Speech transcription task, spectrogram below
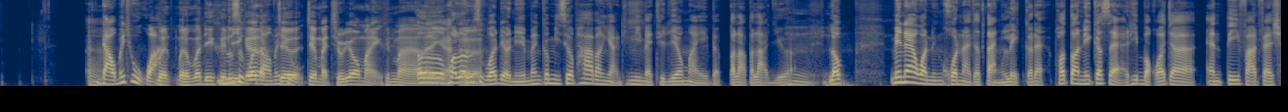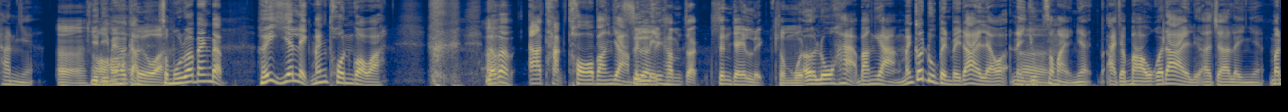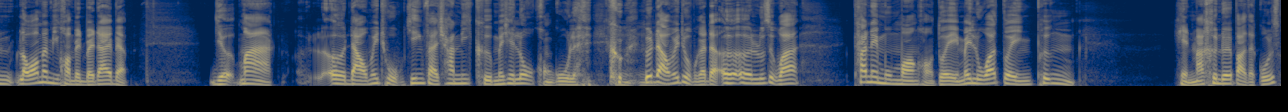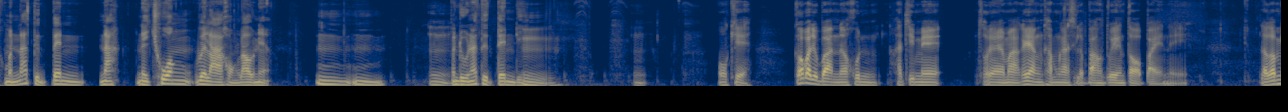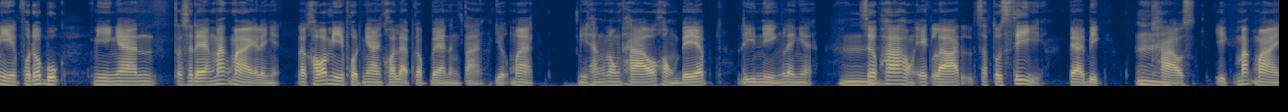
เดาไม่ถูกว่ะเหมือนเหมือนว่าดีคืนรู้ดีสึกก็ว่าเดาไม่เจถูอกเจอแมทเทียลใหม่ขึ้นมาเออะไรองี้ยเพราะเรารู้สึกว่าเดี๋ยวนี้แมันก็มีเสื้อผ้าบางอย่างที่มีแมทเทียลใหม่แบบประหลาดประหลาดๆเยอะอืมแล้วไม่แน่วันหนึ่งคนอาจจะแต่งเหล็กก็ได้ เพราะตอนนี้กระแสที่บอกว่าจะแอนตี้ฟาสแฟชั่นเนี่ยอ่าอยู่ดีแม่งก็กลับเออว่ะสมมุติว่าแม่งแบบเฮ้ยเฮียเหล็กแม่งทนกว่าว่ะแล้วแบบอาถักทอบางอย่างเป็เสื้นอเหล็กที่ทำจากเส้นใยเหล็กสมมติเออโลหะบางอย่าง มันก็ดูเป็นไปได้แล้วอะในยุคเออสมัยเนี้ยอาจจะเบาก็ได้หรืออาจจะอะไรเงี้ยมันเราว่ามันมีความเป็นไปได้แบบ เยอะมาก เออเดาไม่ถูกยิ่งแฟชั่นนี่คือไม่ใช่โลกของกูเลยคือคือเดาไม่ถูกเหมือนกันแต่เออเออรู้สึกว่า ถ้าในมุมมองของตัวเองไม่รู้ว่าตัวเองเพิ่งเห็นมากขึ้นด้วยเปล่าแต่กูรู้สึกมันน่าตื่นเต้นนะในช่วงเวลาของเราเนี่ย อืมอืมอืมมันดูน่าตื่นเต้นดีอืมโอเค ก็ปัจจุบันนะคุณฮาจิเมะโซเรยามาก็ยังทำงานศิลปะของตัวเองต่อไปใน แล้วก็มีโฟโต้บุ๊กมีงานจัดแสดงมากมายอะไรเงี้ยแล้วเขาก็มีผลงานคอลแลบกับแบรนด์ต่าง ๆ เยอะมาก มีทั้งรองเท้าของเบฟลีนิงอะไรเงี้ยมเสื้อผ้าของเอ็กลาร์สตูซี่แบร์บิกอืมคาวส์อีกมากมาย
